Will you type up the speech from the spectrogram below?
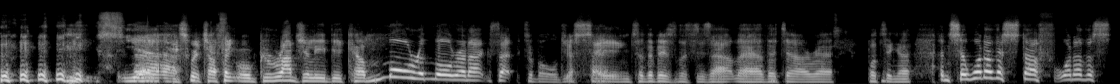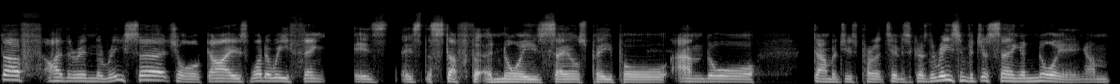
yes, which I think will gradually become more and more unacceptable. Just saying to the businesses out there that are uh, putting a. And so, what other stuff? What other stuff? Either in the research or guys, what do we think is is the stuff that annoys salespeople and or damages productivity? Because the reason for just saying annoying, I'm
